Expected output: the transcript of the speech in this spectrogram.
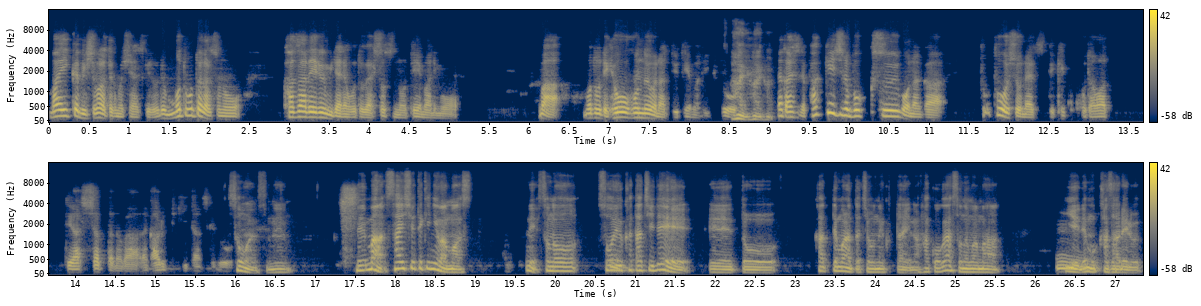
前一回見せてもらったかもしれないですけど、でももともとだからその、飾れるみたいなことが一つのテーマにも、まあ、もともと標本のようなっていうテーマでいくと、はいはいはい。なんかあれですね、パッケージのボックスもなんか、と当初のやつって結構こだわってらっしゃったのが、なんかあるって聞いたんですけど、そうなんですね。で、まあ、最終的には、まあ、ね、そのそういう形で、えっ、と買ってもらった蝶ネクタイの箱がそのまま家でも飾れる。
